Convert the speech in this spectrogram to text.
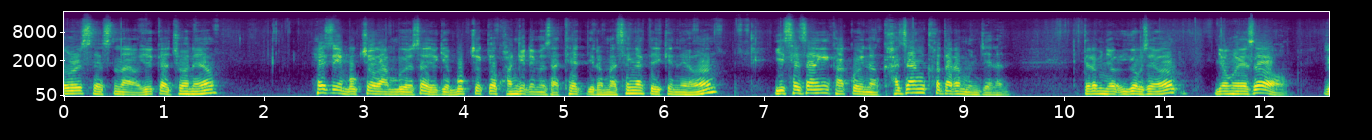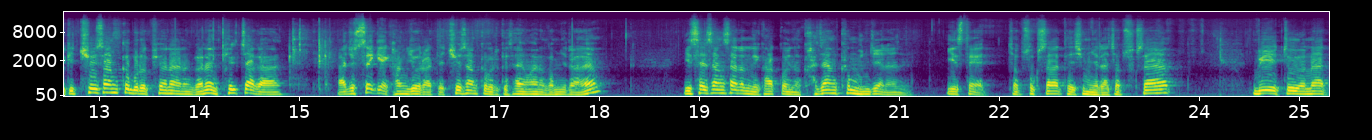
world has now 여기까지 좋네요. 해수의 목적 안 보여서 여기에 목적격 관계되면서 that 이런 말 생략되어 있겠네요. 이 세상이 갖고 있는 가장 커다란 문제는 여러분 여- 이거 보세요. 영어에서 이렇게 최상급으로 표현하는 거는 필자가 아주 세게 강조를 할 때 최상급을 이렇게 사용하는 겁니다. 이 세상 사람들이 갖고 있는 가장 큰 문제는 is that 접속사 대십니다. 접속사 we do not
